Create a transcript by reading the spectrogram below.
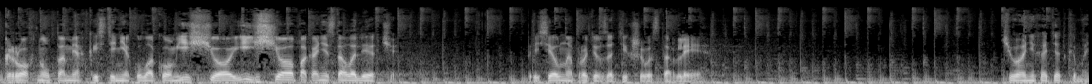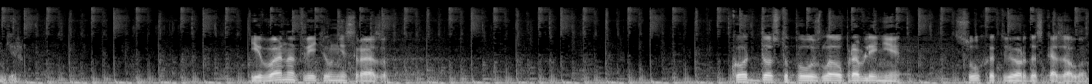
Грохнул по мягкой стене кулаком. Еще еще, пока не стало легче. Присел напротив затихшего старлея. «Чего они хотят, командир?» Иван ответил не сразу. «Код доступа узла управления», — сухо, твердо сказал он.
